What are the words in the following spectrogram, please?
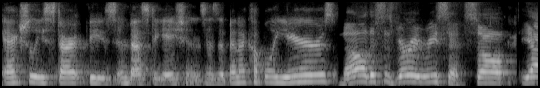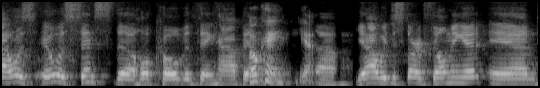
actually start these investigations? Has it been a couple of years? No, this is very recent. So, yeah, it was it was since the whole COVID thing happened. Okay. Yeah. Uh, yeah, we just started filming it, and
